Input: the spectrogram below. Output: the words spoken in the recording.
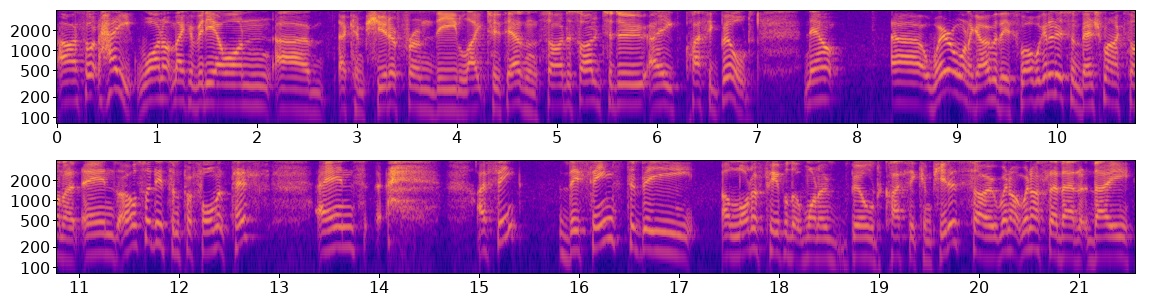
uh, I thought, hey, why not make a video on um, a computer from the late 2000s? So I decided to do a classic build. Now, uh, where I want to go with this, well, we're going to do some benchmarks on it, and I also did some performance tests, and I think there seems to be a lot of people that want to build classic computers. So when I, when I say that, they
